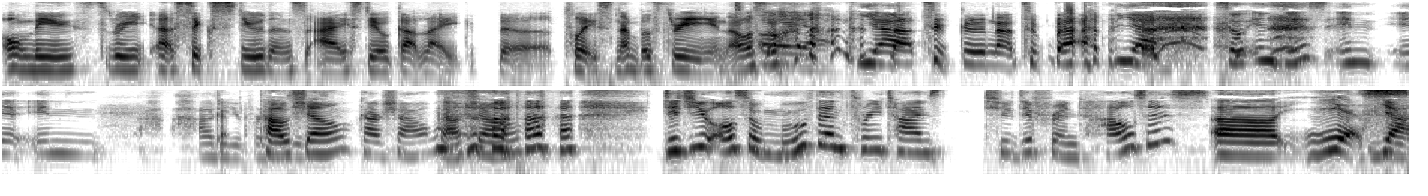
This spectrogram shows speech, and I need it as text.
only three, uh, six students, I still got like the place number three, you know. So Oh, yeah. Yeah. not too good, not too bad. Yeah. So in this, in in, in how do you pronounce Kaohsiung. it? Kaohsiung. Kaohsiung. Did you also move then three times to different houses? Uh, yes. Yeah.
